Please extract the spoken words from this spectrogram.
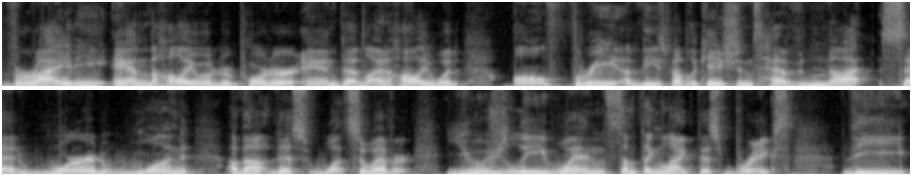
Variety and The Hollywood Reporter and Deadline Hollywood, all three of these publications have not said word one about this whatsoever. Usually, when something like this breaks, the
